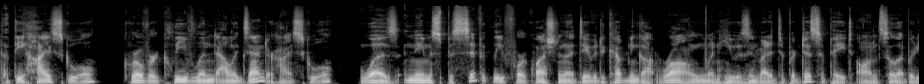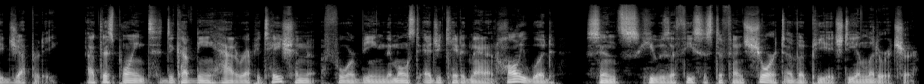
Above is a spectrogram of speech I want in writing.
that the high school, Grover Cleveland Alexander High School, was named specifically for a question that David Duchovny got wrong when he was invited to participate on Celebrity Jeopardy. At this point, Duchovny had a reputation for being the most educated man in Hollywood since he was a thesis defense short of a PhD in literature.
